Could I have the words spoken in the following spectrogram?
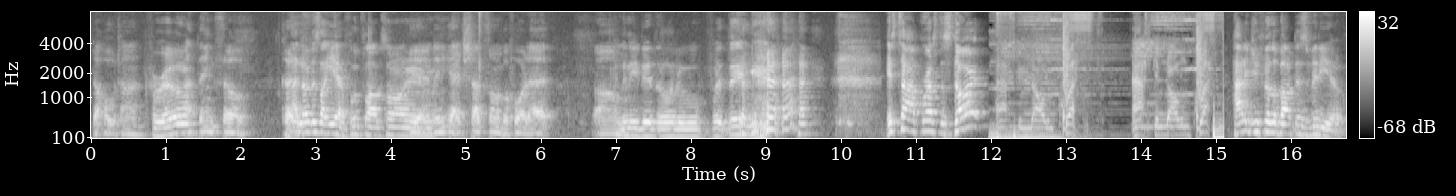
the whole time? For real? I think so. Cause I noticed like he had flip flops on. yeah, and then he had chucks on before that. Um, And then he did the little foot thing. it's time for us to start. Asking all them questions. Asking all them questions. How did you feel about this video?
